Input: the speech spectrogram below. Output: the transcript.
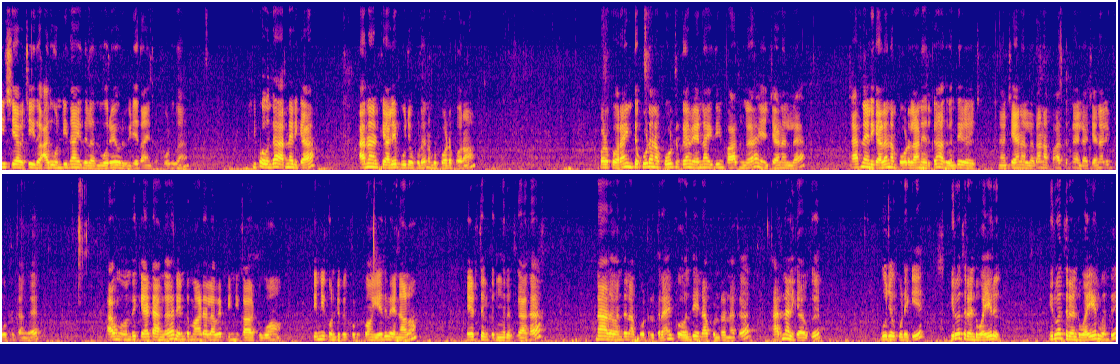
ஈஸியாக வச்சு இது அது ஒண்டி தான் இதில் வந்து ஒரே ஒரு வீடியோ தான் இதில் போடுவேன். இப்போ வந்து அரணலிக்காய் அரணலிக்காயிலே பூஜை கூட நம்ம போட போகிறோம் போட போகிறேன் இந்த கூட நான் போட்டிருக்கேன். வேணால் இதையும் பாருங்கள் என் சேனலில் அரணலிக்காயில் நான் போடலான்னு இருக்கேன். அது வந்து நான் சேனலில் தான் நான் பார்த்துருக்கேன். எல்லா சேனலையும் போட்டிருக்காங்க. அவங்க வந்து கேட்டாங்க ரெண்டு மாடலாகவே பின்னி காட்டுவோம். பின்னி கொண்டு போய் கொடுப்போம். எது வேணாலும் எடுத்துக்கிட்டுங்கிறதுக்காக நான் அதை வந்து நான் போட்டிருக்கிறேன். இப்போ வந்து என்ன பண்ணுறேன்னாக்கா அருணாளிக்காவுக்கு பூஜை குடிக்கு இருபத்தி ரெண்டு ஒயரு இருபத்தி ரெண்டு ஒயர் வந்து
